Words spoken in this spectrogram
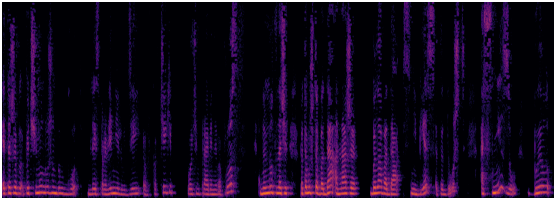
это же почему нужен был год для исправления людей в ковчеге? Очень правильный вопрос. Одну минуту, значит, потому что вода, она же была вода с небес, это дождь, а снизу был,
